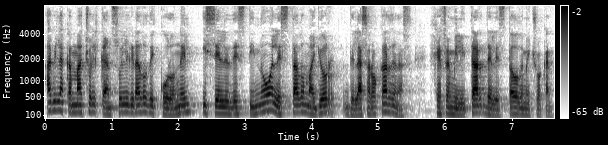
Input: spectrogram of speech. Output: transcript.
Ávila Camacho alcanzó el grado de coronel y se le destinó al Estado Mayor de Lázaro Cárdenas, jefe militar del estado de Michoacán,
